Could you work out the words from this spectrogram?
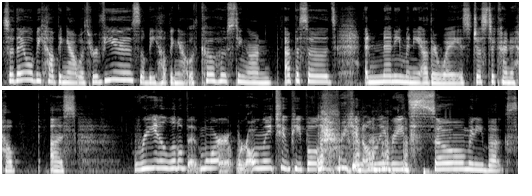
So they will be helping out with reviews, they'll be helping out with co hosting on episodes, and many, many other ways just to kind of help us read a little bit more. We're only two people. we can only read so many books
